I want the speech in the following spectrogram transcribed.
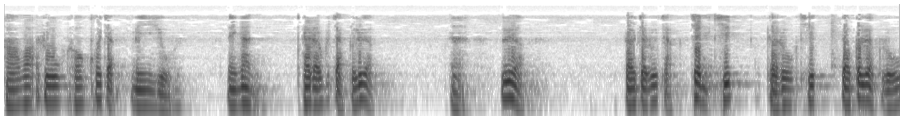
ภาวะรู้เขาก็จะมีอยู่ ในนั่นให้เรารู้จักเลือกเลือก เราจะรู้จัก เช่นคิดกับรู้คิด เราก็เลือกรู้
